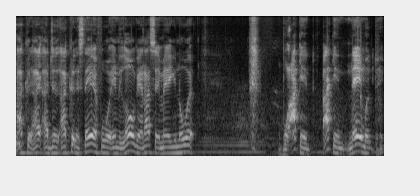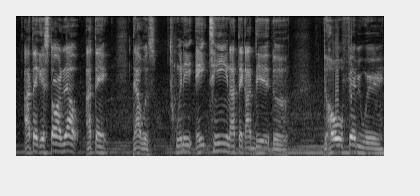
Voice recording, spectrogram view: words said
I could I, I just I couldn't stand for it any longer and I said, man, you know what? Well, I can I can name a I think it started out, I think that was 2018. I think I did the the whole February.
